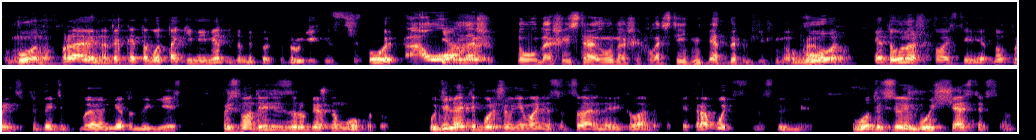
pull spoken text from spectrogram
Вот, ну, правильно. Так это вот такими методами только, других не существует. А у Я наш... уже... Ну, у нашей страны, у наших властей нет других. Ну, вот. Это у наших властей нет. Но, в принципе, эти э, методы есть. присмотритесь к зарубежному опыту. Уделяйте больше внимания социальной рекламе, так сказать, работе с людьми. Вот и все, и будет счастье всем.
